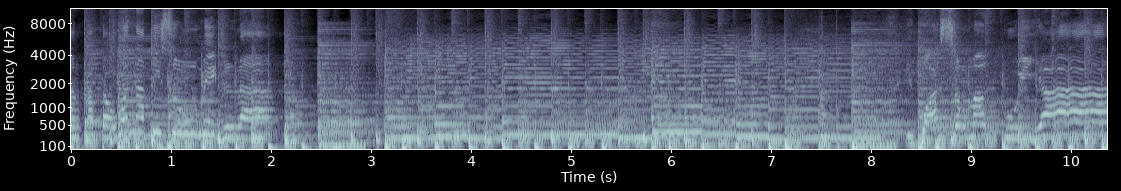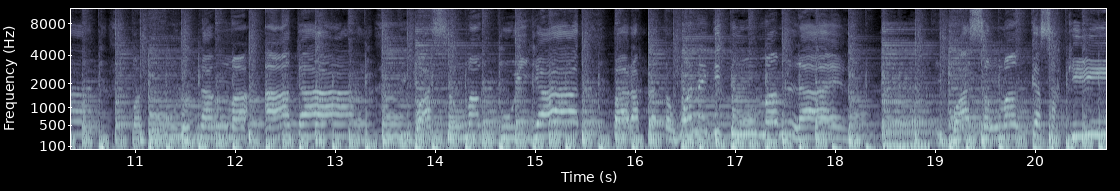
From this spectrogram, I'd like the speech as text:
Ng katawan natin sumigla Iwasang magpuyat Pagulog ng maaga. Iwasang magpuyat Para katawan ay di tumamlay. Iwasang magkasakit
